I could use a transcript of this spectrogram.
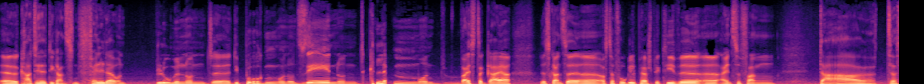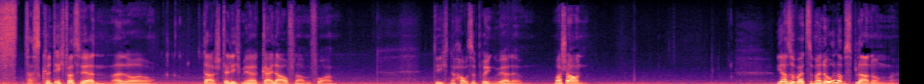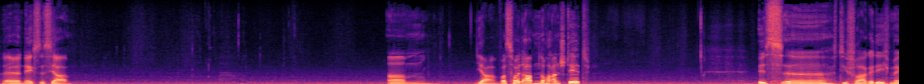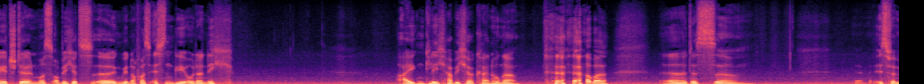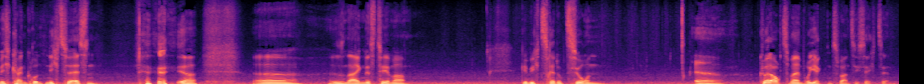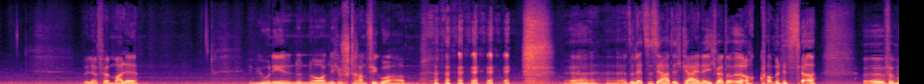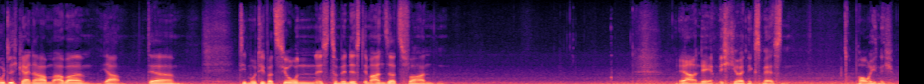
äh, gerade die ganzen Felder und Blumen und äh, die Burgen und, und Seen und Klippen und weiß der Geier, das Ganze äh, aus der Vogelperspektive äh, einzufangen, da, das, das könnte echt was werden. Also da stelle ich mir geile Aufnahmen vor, die ich nach Hause bringen werde. Mal schauen. Ja, soweit zu meiner Urlaubsplanung äh, nächstes Jahr. Ähm, ja, was heute Abend noch ansteht, ist äh, die Frage, die ich mir jetzt stellen muss, ob ich jetzt äh, irgendwie noch was essen gehe oder nicht. Eigentlich habe ich ja keinen Hunger. Aber äh, das äh, ist für mich kein Grund, nicht zu essen. ja, äh, das ist ein eigenes Thema. Gewichtsreduktion äh, gehört auch zu meinen Projekten 2016. Will ja für Malle im Juni eine ordentliche Strandfigur haben. ja, also letztes Jahr hatte ich keine, ich werde äh, auch kommendes Jahr äh, vermutlich keine haben, aber ja, der, die Motivation ist zumindest im Ansatz vorhanden. Ja, nee, ich gehe heute nichts mehr essen. Brauche ich nicht.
